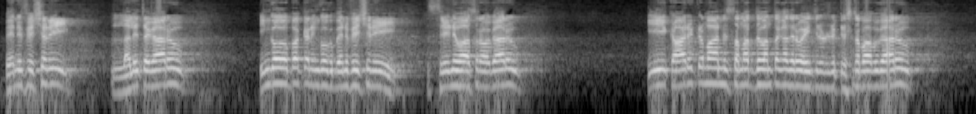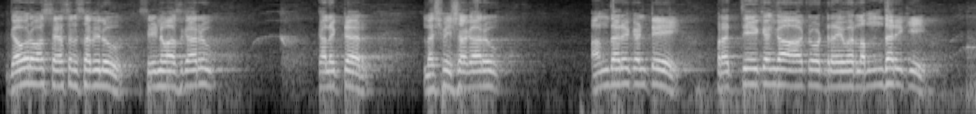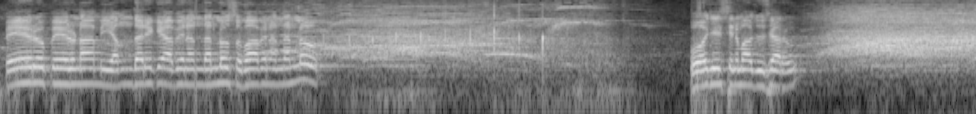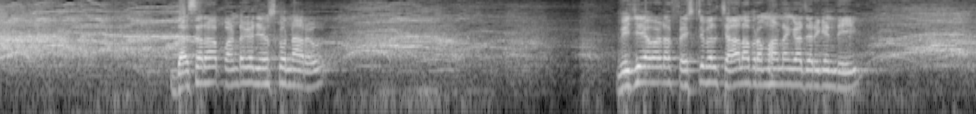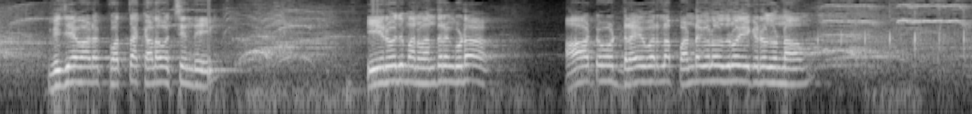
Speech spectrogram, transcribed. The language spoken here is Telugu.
బెనిఫిషరీ లలిత గారు ఇంకొక పక్కన ఇంకొక బెనిఫిషరీ శ్రీనివాసరావు గారు ఈ కార్యక్రమాన్ని సమర్థవంతంగా నిర్వహించినటువంటి కృష్ణబాబు గారు గౌరవ శాసనసభ్యులు శ్రీనివాస్ గారు కలెక్టర్ లక్ష్మీషా గారు అందరికంటే ప్రత్యేకంగా ఆటో డ్రైవర్లందరికీ పేరు పేరున మీ అందరికీ అభినందనలు శుభాభినందనలు. ఓజీ సినిమా చూశారు. దసరా పండుగ చేసుకున్నారు. విజయవాడ ఫెస్టివల్ చాలా బ్రహ్మాండంగా జరిగింది. విజయవాడ కొత్త కళ వచ్చింది. ఈరోజు మనం అందరం కూడా ఆటో డ్రైవర్ల పండగ రోజులో ఈరోజు ఉన్నాం.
